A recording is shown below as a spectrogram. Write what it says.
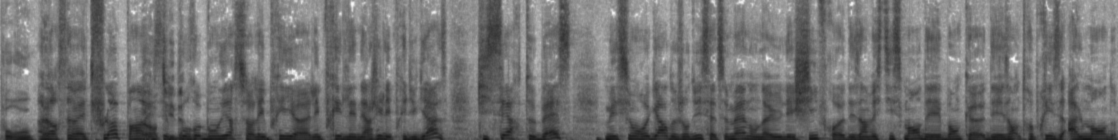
pour vous? Alors ça va être flop, hein, c'est pour rebondir sur les prix, euh, les prix de l'énergie, les prix du gaz, qui certes baissent, mais si on regarde aujourd'hui cette semaine, on a eu les chiffres des investissements des banques, des entreprises allemandes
